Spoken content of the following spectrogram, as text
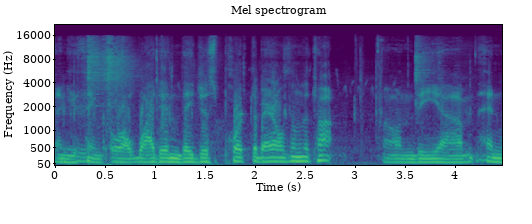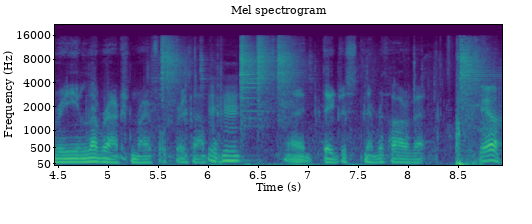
And you think, oh, why didn't they just port the barrels on the top on the um, Henry lever action rifles, for example? Uh, they just never thought of it. Yeah.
